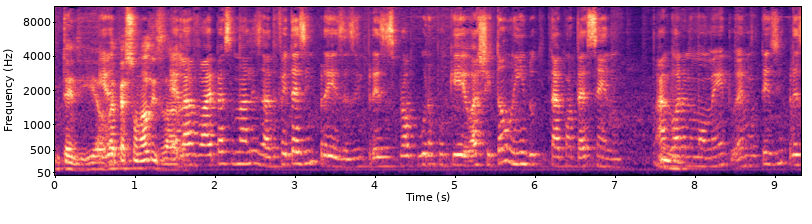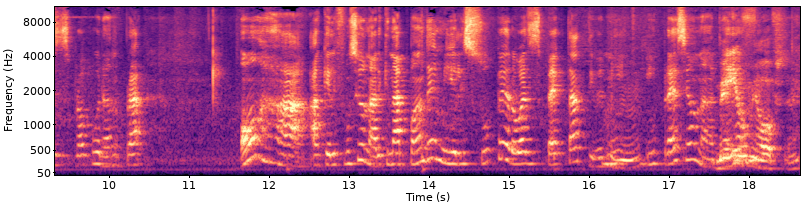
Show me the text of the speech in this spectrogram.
Entendi. Ela eu, vai personalizada. Ela vai personalizada. Feita as empresas. As empresas procuram, porque eu achei tão lindo o que está acontecendo agora hum. no momento. É muitas empresas procurando para honrar aquele funcionário que na pandemia ele superou as expectativas. Uhum. Impressionante. Mesmo em home office, né?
